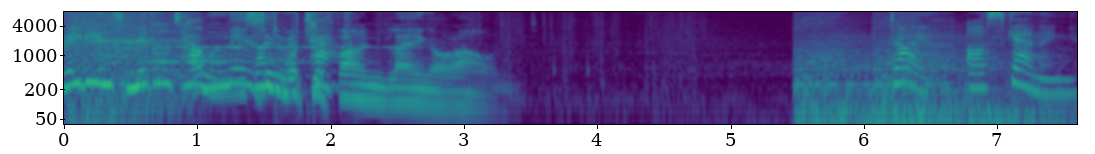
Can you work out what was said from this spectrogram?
Radiant's middle tower is Amazing under what you attack. found lying around. Dire are scanning.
